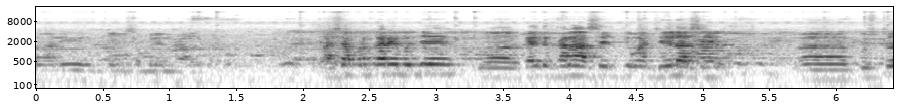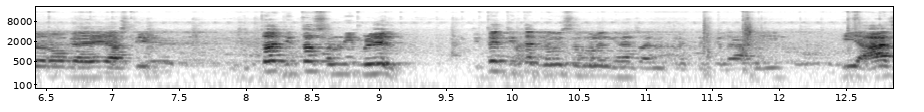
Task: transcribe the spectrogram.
आणि कवी संमेलन झालं अशा प्रकारे म्हणजे कैदखाना असेल किंवा जेल असेल कुष्ठरोग आहे असतील जिथं जिथं संधी मिळेल तिथं तिथं कवी संमेलन घेण्याचा आम्ही प्रयत्न केला. आणि ही आज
